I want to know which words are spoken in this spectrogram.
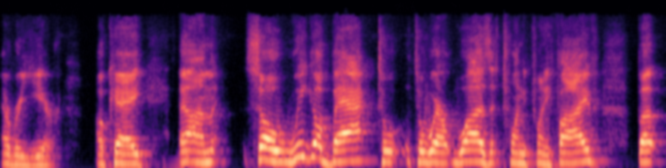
every year. Okay. Um, so we go back to, to where it was at 2025, but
